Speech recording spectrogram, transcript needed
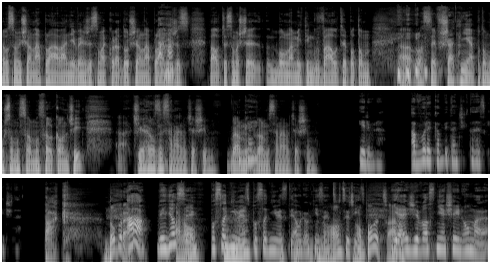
lebo som išiel na plávanie, viem, že som akurát došiel na Aha. že v aute som ešte bol na meetingu v aute, potom vlastne v šatni a potom už som musel, musel končiť. Čiže hrozně se na ňu těším. Velmi, okay. velmi se na ňu těším. Je dobrá. A bude kapitančík to hezky čte. Tak, Dobré. A, věděl ano. jsi, poslední mm-hmm. věc, poslední věc ty audioknize, no, co chci říct, no, povedz, je, že vlastně Shane Omar,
